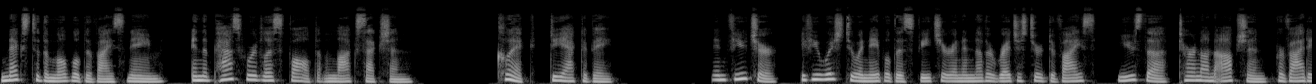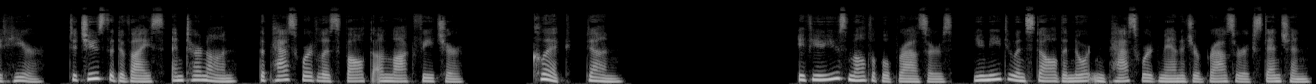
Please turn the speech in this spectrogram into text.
next to the mobile device name in the Passwordless Vault Unlock section. Click Deactivate. In future, if you wish to enable this feature in another registered device, use the Turn On option provided here to choose the device and turn on the passwordless Vault Unlock feature. Click Done. If you use multiple browsers, you need to install the Norton Password Manager browser extension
